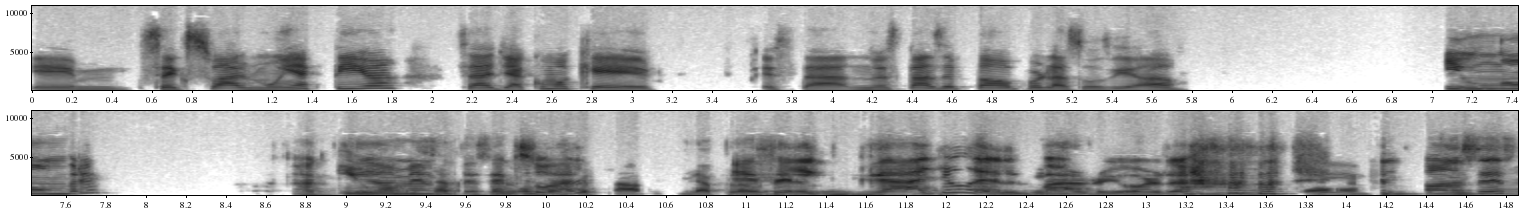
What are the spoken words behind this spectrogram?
em, sexual muy activa, o sea, ya como que está, no está aceptado por la sociedad. Y un hombre activamente sexual es el gallo del barrio, ¿verdad? Entonces,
